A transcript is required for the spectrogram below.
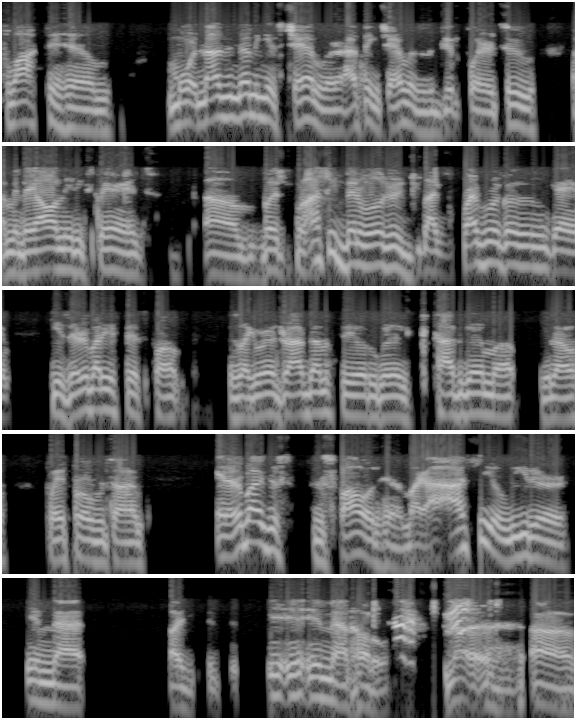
flock to him more. Not nothing against Chandler. I think Chandler is a good player too. I mean, they all need experience. Um, but when I see Ben Wooldridge, like right before goes in the game, he gives everybody a fist pump. He's like, "We're gonna drive down the field. We're gonna tie the game up. You know, play for overtime." And everybody just just followed him. Like I, I see a leader in that, like in, in that huddle. Uh,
